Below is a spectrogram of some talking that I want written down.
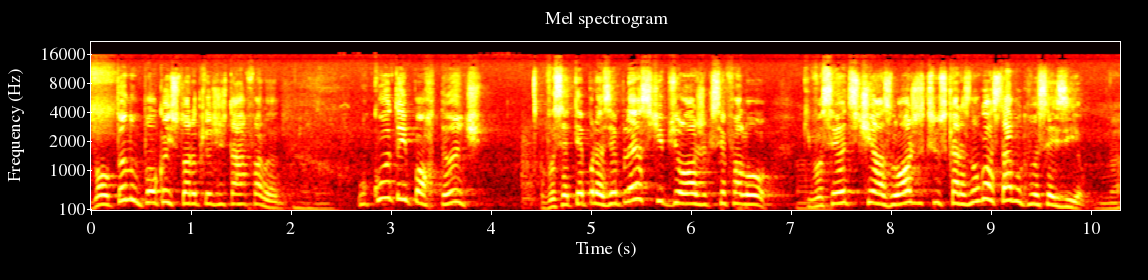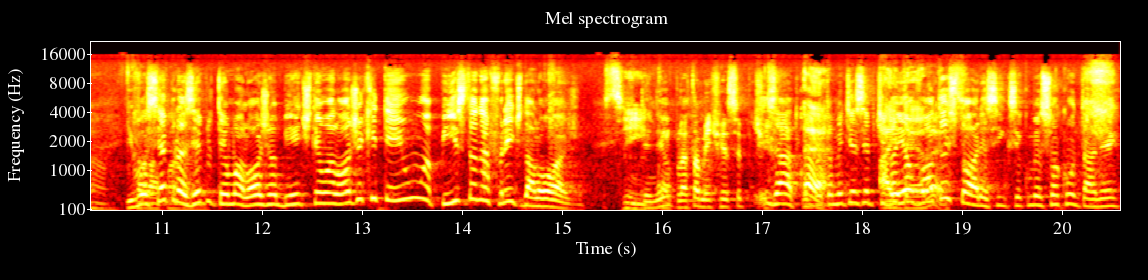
Voltando um pouco à história do que a gente estava falando. O quanto é importante você ter, por exemplo, esse tipo de loja que você falou. Que você antes tinha as lojas que os caras não gostavam que vocês iam. Não, E você, por exemplo, tem uma loja ambiente, tem uma loja que tem uma pista na frente da loja. Sim. Entendeu? Completamente receptivo. Exato, É, completamente receptivo. a Aí eu volto à história, assim, que você começou a contar, né?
